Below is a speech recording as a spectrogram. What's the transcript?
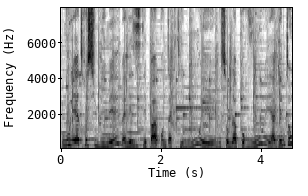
Vous voulez être sublimé ben, N'hésitez pas, contactez-nous et nous sommes là pour vous et à bientôt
